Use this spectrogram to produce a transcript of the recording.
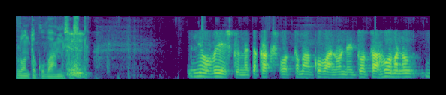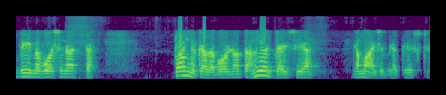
luontokuvaamisesta? Mm. Joo, 52 vuotta mä oon kuvannut, niin tuota, huomannut viime vuosina, että kännykällä voi noita hyönteisiä ja maisemia tietysti.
